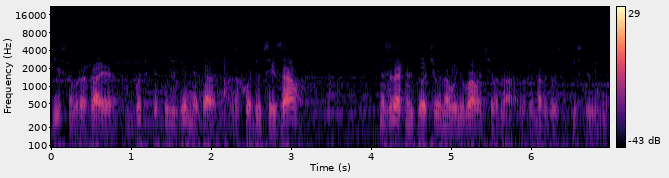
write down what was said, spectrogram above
дійсно вражає будь-яку людину, яка заходить в цей зал, незалежно від того, чи вона воювала, чи вона вже народилася після війни.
